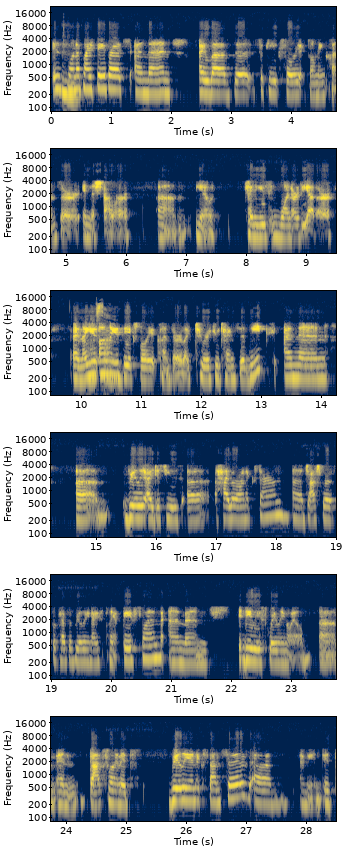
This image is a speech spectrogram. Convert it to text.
is mm-hmm. one of my favorites, and then I love the Suki exfoliate foaming cleanser in the shower. Um, you know, kind of using one or the other. And I awesome. use, only use the exfoliate cleanser like two or three times a week, and then um, really, I just use a hyaluronic serum. Uh, Josh Rosebrook has a really nice plant based one, and then Indie Lee squalene oil. Um, and that's when it's really inexpensive. Um, I mean, it's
